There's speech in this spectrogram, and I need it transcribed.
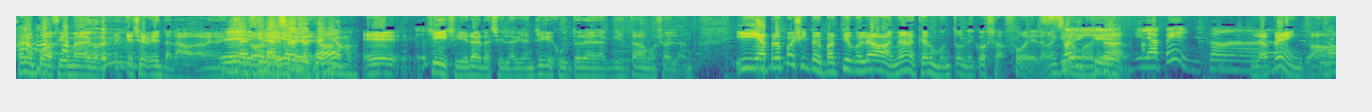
Yo no puedo afirmar algo. Es que ser bien tarado. también, Eh, sí. Eh, sí, sí, era Graciela Bianchi, que justo era la que estábamos hablando. Y a propósito del Partido Colorado, me van a quedar un montón de cosas afuera. Me quiero ¿Sabe que- la penca. La penca.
